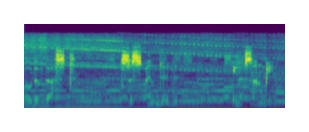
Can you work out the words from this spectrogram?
mote of dust suspended in a sunbeam.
